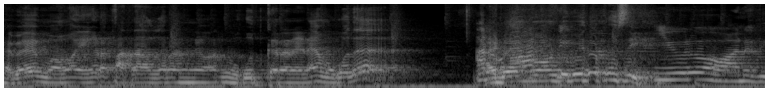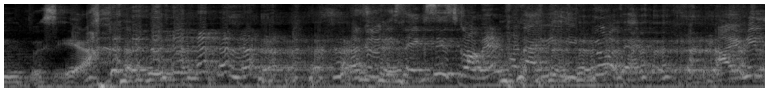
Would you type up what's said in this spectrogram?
හැබැයි මම ඒකට කතා කරන්නවත් මුකුත් කරන්න නෑ. මොකොද I don't want to be පිද පුසි You don't want to be the pussy. Yeah. That's a very sexist comment, but I will ignore that. I will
